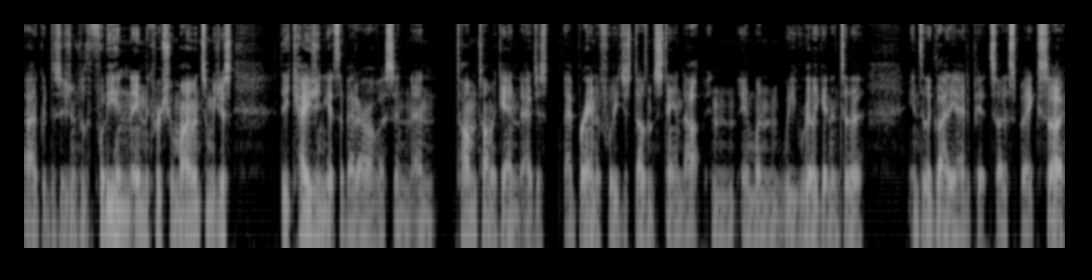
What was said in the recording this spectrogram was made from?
uh, good decisions with the footy in, in the crucial moments, and we just the occasion gets the better of us, and and time and time again, our just our brand of footy just doesn't stand up in in when we really get into the into the gladiator pit, so to speak. So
